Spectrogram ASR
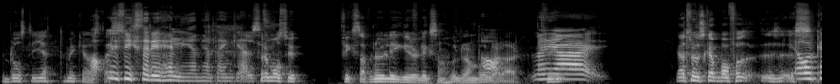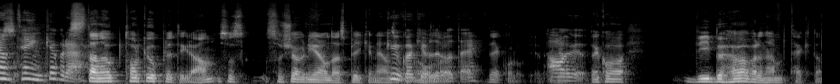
Det blåste jättemycket i Ja, höstas. vi fixar det i helgen helt enkelt. Så det måste vi fixa för nu ligger du liksom huller om buller ja, där. men jag, jag tror du ska bara få eh, jag orkar inte tänka på det. stanna upp, torka upp lite grann. Så, så kör vi ner de där spikarna igen. Gud vad kul det låter. Det kommer låta Ja, jättekul. det kommer, vi behöver den här täkten.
